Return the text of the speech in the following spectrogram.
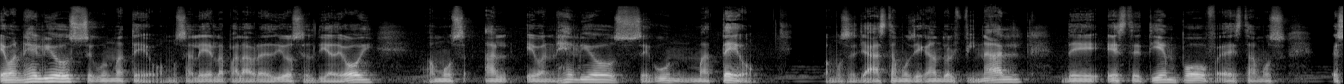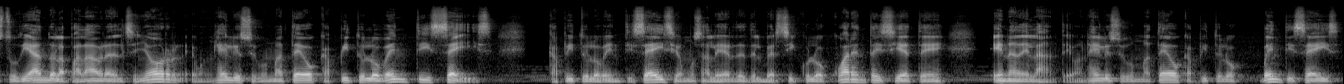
Evangelio según Mateo. Vamos a leer la palabra de Dios el día de hoy. Vamos al Evangelio según Mateo. Vamos, ya estamos llegando al final de este tiempo. Estamos estudiando la palabra del Señor. Evangelio según Mateo capítulo 26. Capítulo 26 y vamos a leer desde el versículo 47 en adelante. Evangelio según Mateo capítulo 26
